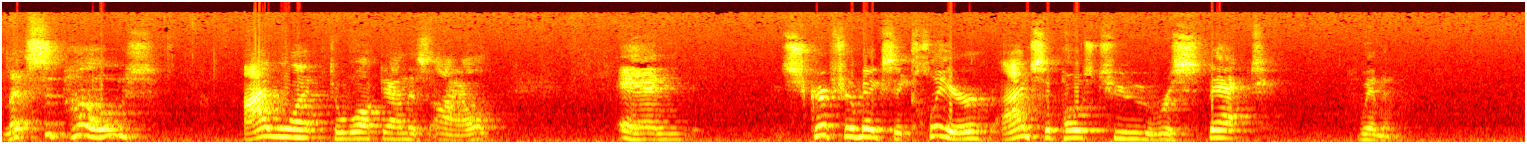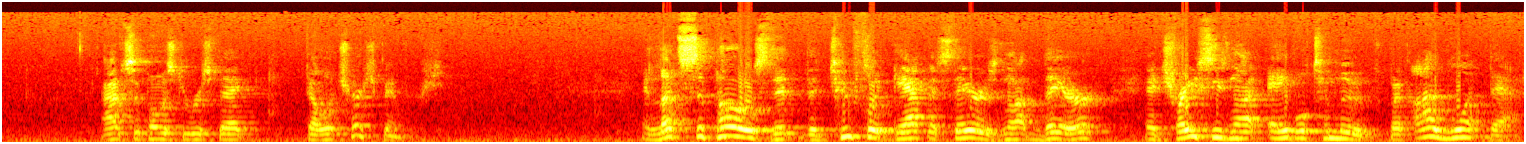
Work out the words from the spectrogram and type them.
Let's suppose I want to walk down this aisle and Scripture makes it clear I'm supposed to respect women. I'm supposed to respect fellow church members. And let's suppose that the two foot gap that's there is not there, and Tracy's not able to move, but I want that.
